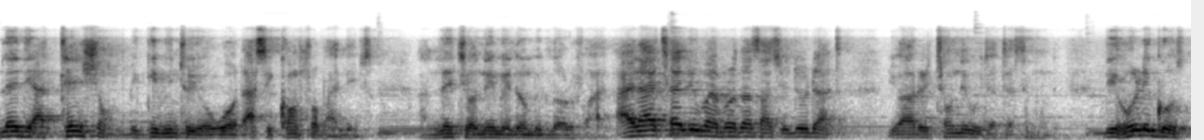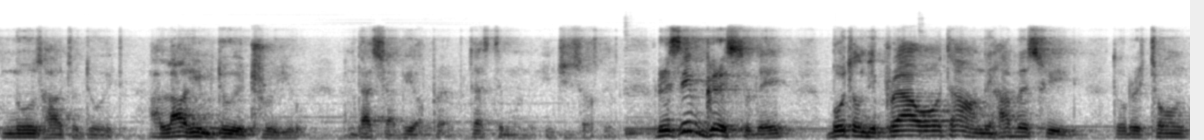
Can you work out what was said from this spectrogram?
let the attention be given to your word as it comes from my lips. And let your name alone be glorified. And I tell you, my brothers, as you do that, you are returning with your testimony. The Holy Ghost knows how to do it. Allow Him do it through you. And that shall be your testimony in Jesus' name. Receive grace today, both on the prayer altar and on the harvest field, to return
